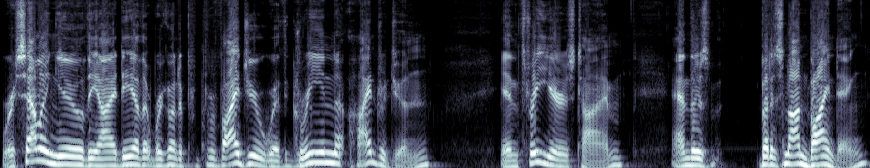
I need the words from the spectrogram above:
We're selling you the idea that we're going to provide you with green hydrogen in three years' time, and there's but it's non-binding.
